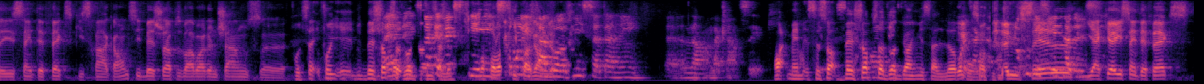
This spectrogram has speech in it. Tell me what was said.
et Saint-FX qui se rencontrent. Si Bishop va avoir une chance. Euh... Faut que ça, faut, Bishop, ben, ça doit Saint-FX qui sont les favoris cette année euh, dans l'Atlantique. Oui, mais c'est ça. Bishop, ça doit gagner celle-là. Oui, ils sont à domicile. Ils accueillent Saint-FX.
